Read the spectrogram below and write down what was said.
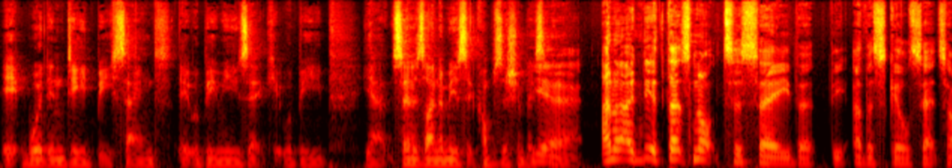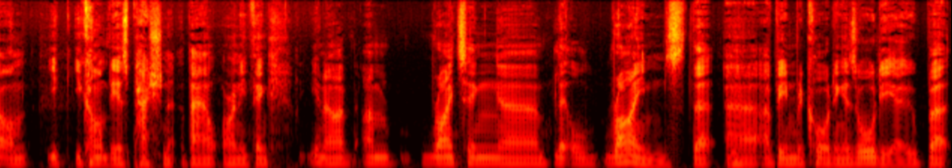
it would indeed be sound. It would be music. It would be, yeah, sound design and music composition, basically. Yeah. And I, that's not to say that the other skill sets aren't, you, you can't be as passionate about or anything. You know, I'm writing uh, little rhymes that uh, yeah. I've been recording as audio, but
